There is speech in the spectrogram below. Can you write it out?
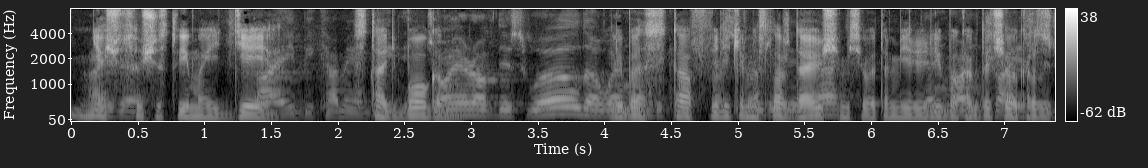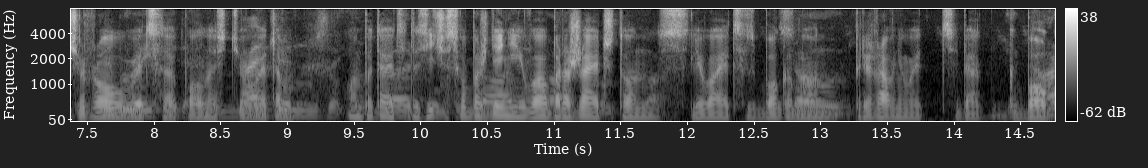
неосуществимая идея стать Богом, либо став великим наслаждающимся в этом мире, либо когда человек разочаровывается полностью в этом, он пытается достичь освобождения и воображает, что он сливается с Богом, и он приравнивает себя к Богу.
